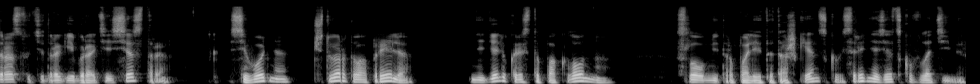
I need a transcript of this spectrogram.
Здравствуйте, дорогие братья и сестры. Сегодня, 4 апреля, в неделю крестопоклонную, слово митрополита Ташкентского и Среднеазиатского Владимира.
